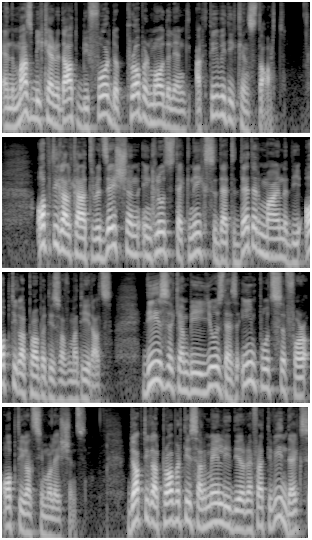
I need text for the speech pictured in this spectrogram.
and must be carried out before the proper modeling activity can start. Optical characterization includes techniques that determine the optical properties of materials. These can be used as inputs for optical simulations. The optical properties are mainly the refractive index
